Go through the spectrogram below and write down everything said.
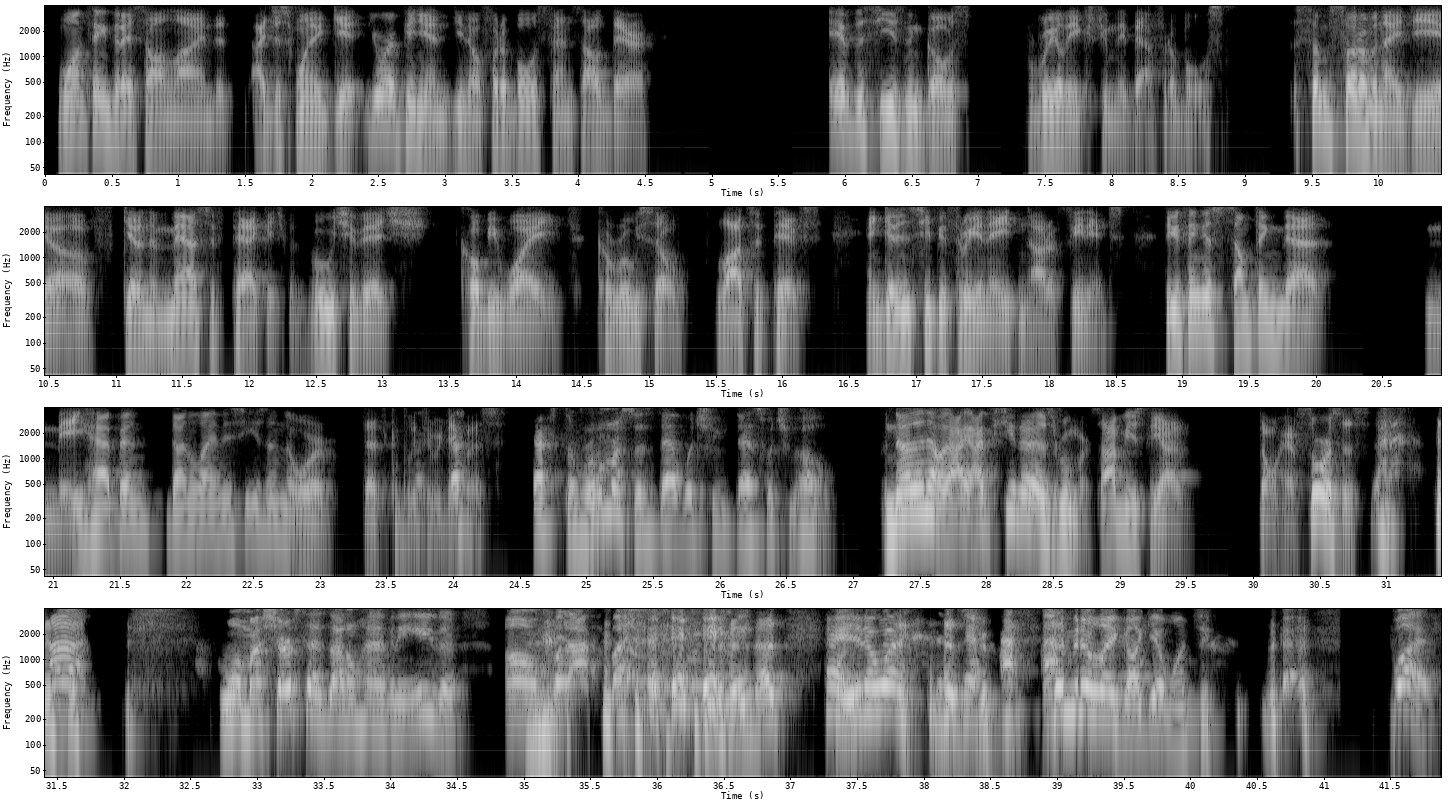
One thing that I saw online that I just want to get your opinion, you know, for the Bulls fans out there, if the season goes really extremely bad for the Bulls, some sort of an idea of getting a massive package with Vucevic, Coby White, Caruso, lots of picks, and getting CP3 and Ayton out of Phoenix. Do you think it's something that may happen down the line this season, or that's completely ridiculous? That's, that's the rumors. Is that what you? That's what you hope? No, no, no. I, have seen it as rumors. Obviously, I don't have sources. ah, well, my shirt says I don't have any either. Um, but I. But that's, hey, you know what? Send me the link. I'll get one too. but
